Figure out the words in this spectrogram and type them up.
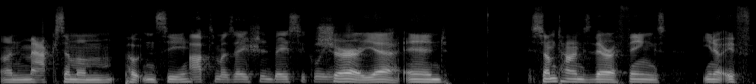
on maximum potency. optimization, basically. Sure, yeah. And sometimes there are things, you know, if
